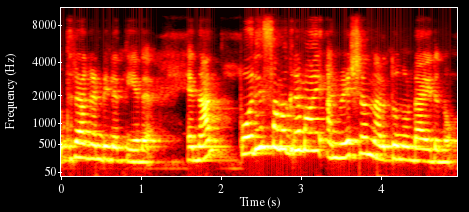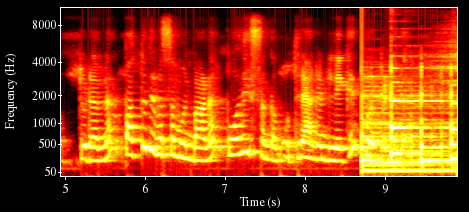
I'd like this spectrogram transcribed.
ഉത്തരാഖണ്ഡിലെത്തിയത്. എന്നാൽ പോലീസ് സമഗ്രമായി അന്വേഷണം നടത്തുന്നുണ്ടായിരുന്നു. തുടർന്ന് പത്തു ദിവസം മുൻപാണ് പോലീസ് സംഘം ഉത്തരാഖണ്ഡിലേക്ക് പുറപ്പെട്ടത്.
